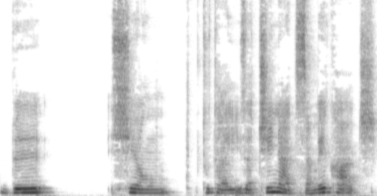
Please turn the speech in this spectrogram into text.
by się tutaj zaczynać, zamykać.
